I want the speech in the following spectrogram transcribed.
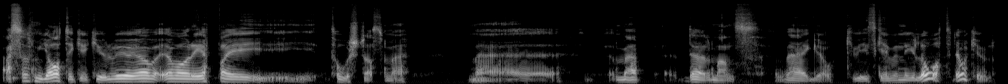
alltså som jag tycker är kul, jag, jag var och repa i, i torsdags med, med, med Dödmans väg och vi skrev en ny låt, det var kul.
